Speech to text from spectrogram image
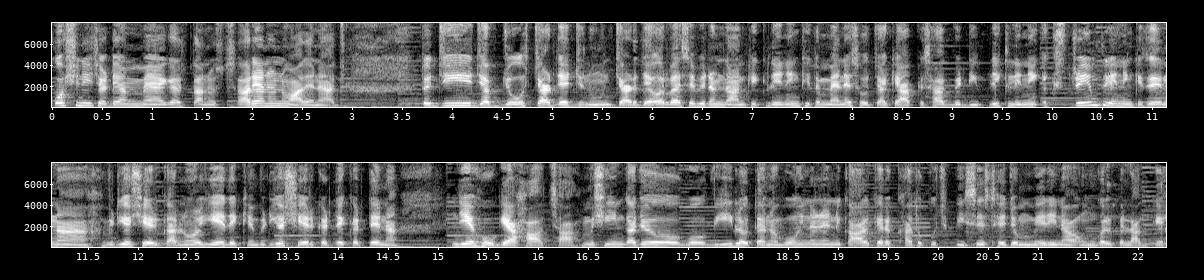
कुछ नहीं छड़िया। मैं क्या तुम सारे नवा देना अज तो जी, जब जोश चढ़ जाए, जुनून चढ़ जाए, और वैसे भी रमज़ान की क्लीनिंग थी तो मैंने सोचा कि आपके साथ भी डीपली क्लीनिंग एक्सट्रीम क्लीनिंग की ना वीडियो शेयर कर लूँ। और ये देखें वीडियो शेयर करते करते ना ये हो गया हादसा। मशीन का जो वो व्हील होता है ना, वो इन्होंने निकाल के रखा तो कुछ पीसेस थे जो मेरी ना उंगल पे लग गए।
